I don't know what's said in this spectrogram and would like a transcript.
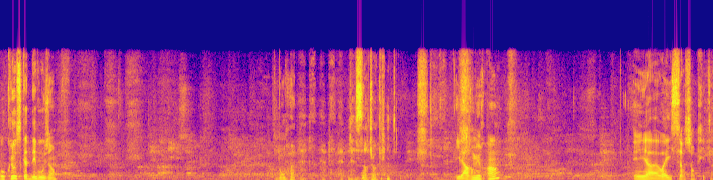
Au close 4 des rouges. Hein. Bon, la Sergeant Crit. Il a armure 1. Et euh, ouais, il sort sans crit. ouais.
